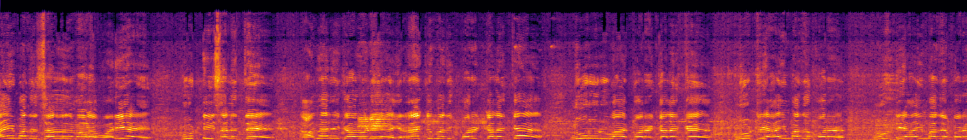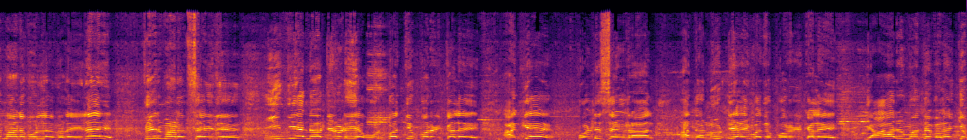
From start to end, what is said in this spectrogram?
ஐம்பது சதவீதமான வரியை கூட்டி செலுத்தி அமெரிக்காவுடைய இறக்குமதி பொருட்களுக்கு நூறு ரூபாய் பொருட்களுக்கு நூற்றி ஐம்பது பொருள் நூற்றி ஐம்பது பெருமானம் உள்ள விலையினை தீர்மானம் செய்து இந்திய நாட்டினுடைய உற்பத்தி பொருட்களை அங்கே கொண்டு சென்றால் அந்த நூற்றி ஐம்பது பொருட்களை யாரும் வந்து விலைக்கு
